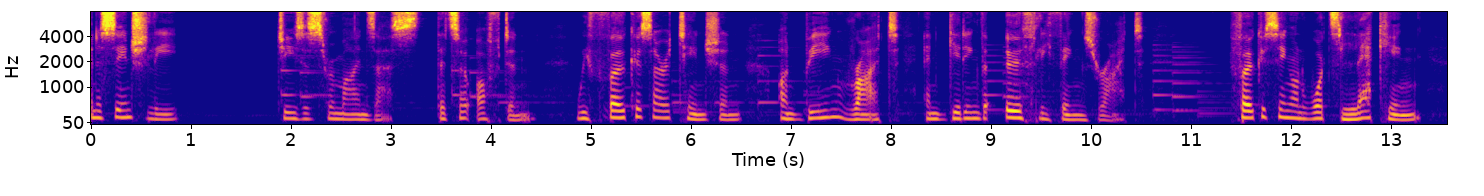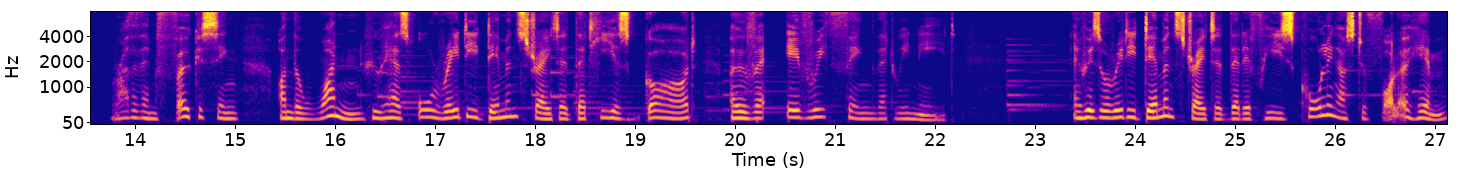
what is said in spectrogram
And essentially, Jesus reminds us that so often we focus our attention on being right and getting the earthly things right, focusing on what's lacking rather than focusing on the one who has already demonstrated that he is God over everything that we need. And who has already demonstrated that if he's calling us to follow him,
